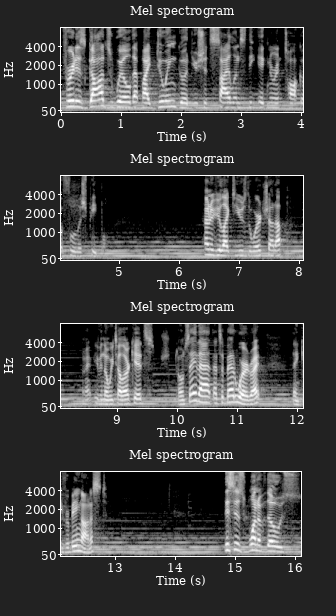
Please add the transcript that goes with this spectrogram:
For it is God's will that by doing good you should silence the ignorant talk of foolish people. How many of you like to use the word shut up? Right? Even though we tell our kids, don't say that, that's a bad word, right? Thank you for being honest. This is one of those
